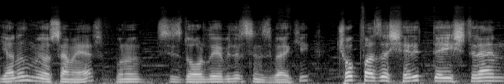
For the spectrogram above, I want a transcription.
yanılmıyorsam eğer, bunu siz doğrulayabilirsiniz belki. Çok fazla şerit değiştiren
